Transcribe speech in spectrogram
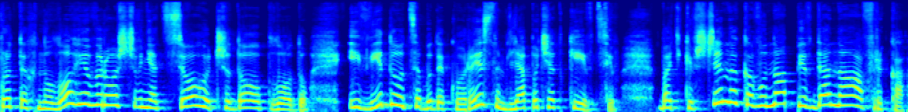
про технологію вирощування цього чудового плоду. І відео це буде корисним для початківців. Батьківщина кавуна Південна Африка,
